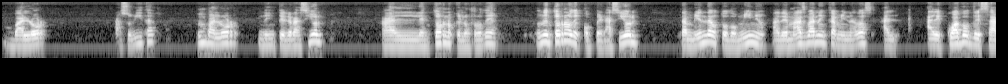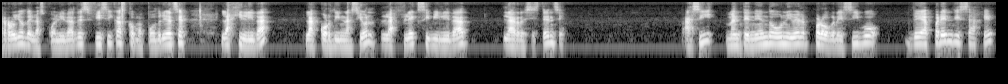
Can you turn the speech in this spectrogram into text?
valor a su vida, un valor de integración al entorno que los rodea, un entorno de cooperación, también de autodominio. Además van encaminados al adecuado desarrollo de las cualidades físicas como podrían ser la agilidad, la coordinación, la flexibilidad, la resistencia. Así, manteniendo un nivel progresivo de aprendizaje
